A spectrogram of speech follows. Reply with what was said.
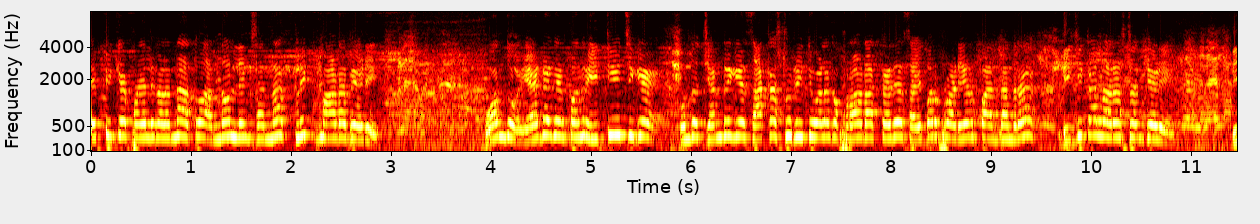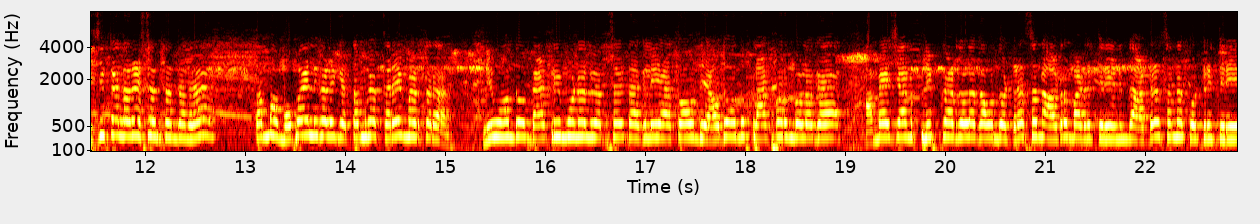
ಎ ಪಿ ಕೆ ಫೈಲ್ಗಳನ್ನು ಅಥವಾ ಅನ್ನೋನ್ ಲಿಂಕ್ಸನ್ನು ಕ್ಲಿಕ್ ಮಾಡಬೇಡಿ. ಒಂದು ಎರಡನೇದೇನಪ್ಪ ಅಂದ್ರೆ ಇತ್ತೀಚೆಗೆ ಒಂದು ಜನರಿಗೆ ಸಾಕಷ್ಟು ರೀತಿ ಒಳಗೆ ಫ್ರಾಡ್ ಆಗ್ತಾ ಇದೆ. ಸೈಬರ್ ಫ್ರಾಡ್ ಏನಪ್ಪ ಅಂತಂದ್ರೆ ಡಿಜಿಟಲ್ ಅರೆಸ್ಟ್ ಅಂತೇಳಿ. ಡಿಜಿಟಲ್ ಅರೆಸ್ಟ್ ಅಂತಂದ್ರೆ ತಮ್ಮ ಮೊಬೈಲ್ಗಳಿಗೆ ತಮ್ಗೆ ಕರೆ ಮಾಡ್ತಾರೆ. ನೀವು ಒಂದು ಮ್ಯಾಟ್ರಿಮೋನಲ್ ವೆಬ್ಸೈಟ್ ಆಗಲಿ ಅಥವಾ ಒಂದು ಯಾವುದೋ ಒಂದು ಪ್ಲಾಟ್ಫಾರ್ಮ್ದೊಳಗೆ ಅಮೆಜಾನ್ ಫ್ಲಿಪ್ಕಾರ್ಟ್ದೊಳಗೆ ಒಂದು ಡ್ರೆಸ್ಸನ್ನು ಆರ್ಡರ್ ಮಾಡಿರ್ತೀರಿ, ನಿಮ್ದು ಅಡ್ರೆಸ್ಸನ್ನು ಕೊಟ್ಟಿರ್ತೀರಿ,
